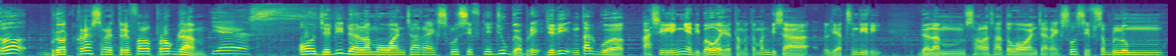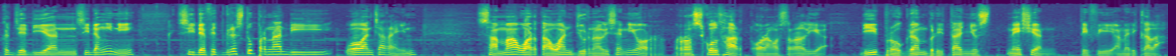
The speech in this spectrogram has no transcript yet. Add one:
Ke broadcast retrieval program. Yes. Oh, jadi dalam wawancara eksklusifnya juga, Bre. Jadi ntar gua kasih linknya di bawah ya, teman-teman bisa lihat sendiri. Dalam salah satu wawancara eksklusif sebelum kejadian sidang ini, si David Grace tuh pernah diwawancarain sama wartawan jurnalis senior Ross Coulthard, orang Australia, di program berita News Nation TV Amerika lah,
